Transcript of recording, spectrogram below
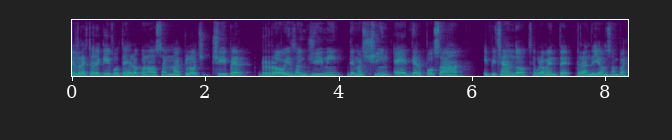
El resto del equipo, ustedes lo conocen, McClutch, Chipper, Robinson, Jimmy, The Machine, Edgar, Posada y pichando seguramente Randy Johnson, pues,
